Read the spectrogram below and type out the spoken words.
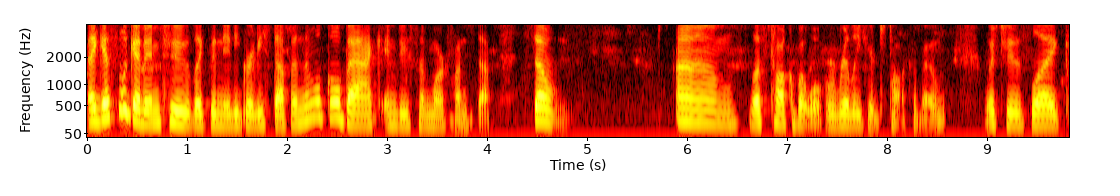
I guess we'll get into like the nitty gritty stuff, and then we'll go back and do some more fun stuff. So, um, let's talk about what we're really here to talk about, which is like,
